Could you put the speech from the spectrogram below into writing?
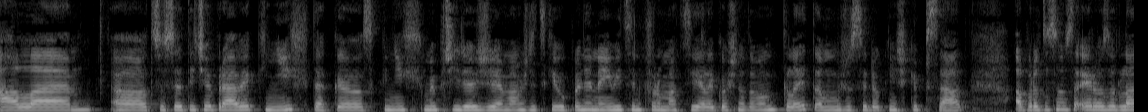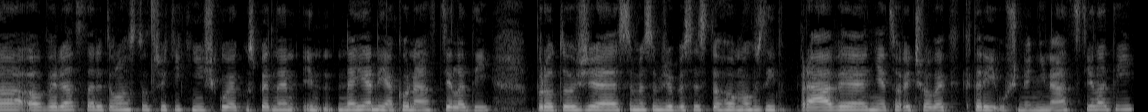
Ale uh, co se týče právě knih, tak uh, z knih mi přijde, že mám vždycky úplně nejvíc informací, jelikož na to mám klid a můžu si do knížky psát. A proto jsem se i rozhodla uh, vydat tady tuhle tu třetí knížku, jak uspět nejen, nejen jako náctiletý, protože si myslím, že by si z toho mohl vzít právě něco i člověk, který už není náctiletý,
